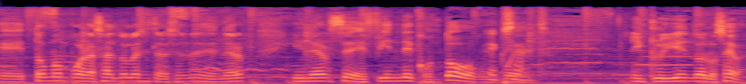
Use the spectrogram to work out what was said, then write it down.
eh, toman por asalto las instalaciones de Nerf y Nerf se defiende con todo como puede, Exacto. Incluyendo a los Evas.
